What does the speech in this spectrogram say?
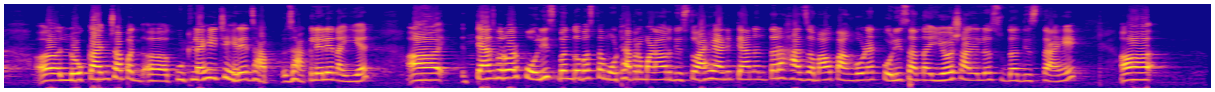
लोकांच्या पद कुठल्याही चेहरे झाप झाकलेले नाही आहेत त्याचबरोबर पोलीस बंदोबस्त मोठ्या प्रमाणावर दिसतो आहे आणि त्यानंतर हा जमाव पांगवण्यात पोलिसांना यश आलेलं सुद्धा दिसतं आहे.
